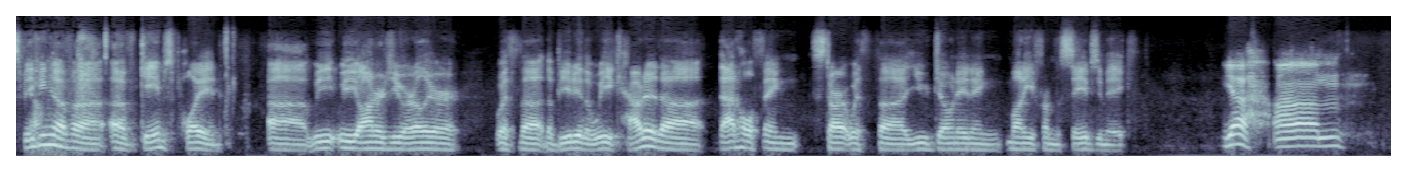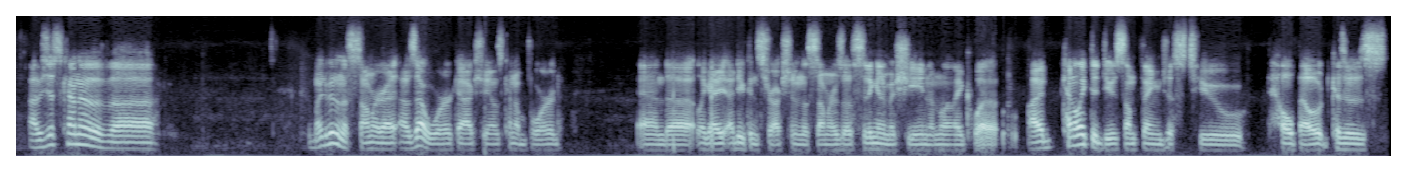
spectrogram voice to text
Speaking of uh, of games played, uh, we we honored you earlier with the the beauty of the week. How did uh, that whole thing start with uh, you donating money from the saves you make? Yeah, um, I was just kind of. Uh, it might have been in the summer. I, I was at work actually. I was kind of bored, and uh, like I, I do construction in the summers. I was sitting in a machine. I'm like, what? I'd kind of like to do something just to help out because it was.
